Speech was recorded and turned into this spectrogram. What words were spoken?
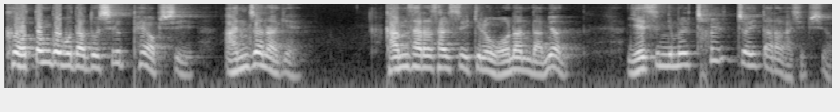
그 어떤 것보다도 실패 없이 안전하게 감사로 살 수 있기를 원한다면 예수님을 철저히 따라가십시오.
